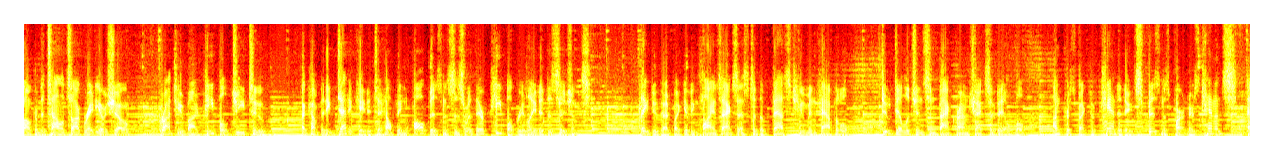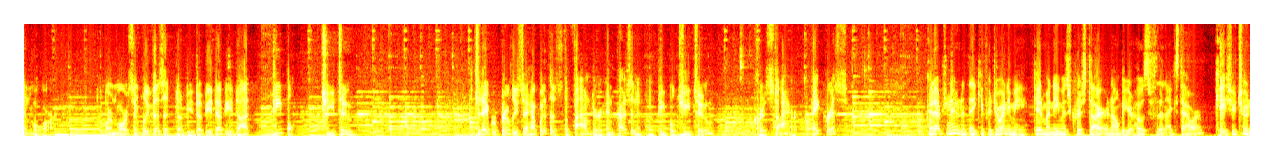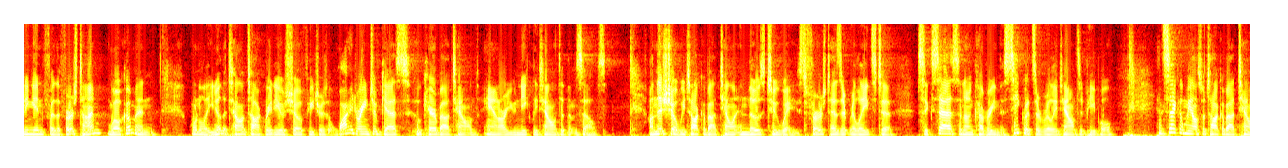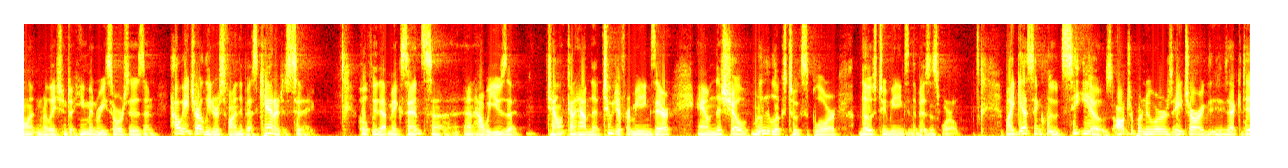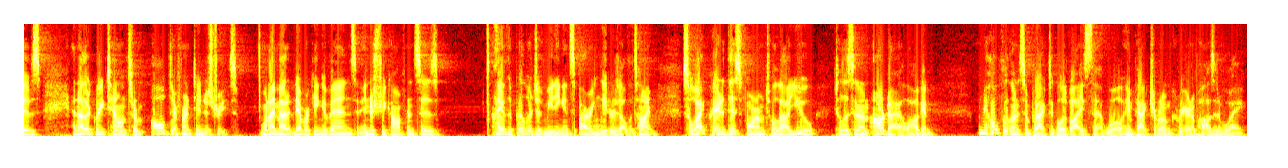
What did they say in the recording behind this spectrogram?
welcome to Talent Talk Radio Show, brought to you by People G2, a company dedicated to helping all businesses with their people related decisions. They do that by giving clients access to the best human capital, due diligence, and background checks available on prospective candidates, business partners, tenants, and more. To learn more, simply visit www.peopleg2. Today, we're privileged to have with us the founder and president of People G2, Chris Dyer. Hey, Chris. Good afternoon, and thank you for joining me. Again, my name is Chris Dyer, and I'll be your host for the next hour. In case you're tuning in for the first time, welcome, and I want to let you know the Talent Talk radio show features a wide range of guests who care about talent and are uniquely talented themselves. On this show, we talk about talent in those two ways. First, as it relates to success and uncovering the secrets of really talented people, and second, we also talk about talent in relation to human resources and how HR leaders find the best candidates today. Hopefully that makes sense uh, and how we use that talent kind of having the two different meanings there. And this show really looks to explore those two meanings in the business world. My guests include CEOs, entrepreneurs, HR executives, and other great talents from all different industries. When I'm out at networking events and industry conferences, I have the privilege of meeting inspiring leaders all the time so I created this forum to allow you to listen on our dialogue and hopefully learn some practical advice that will impact your own career in a positive way.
